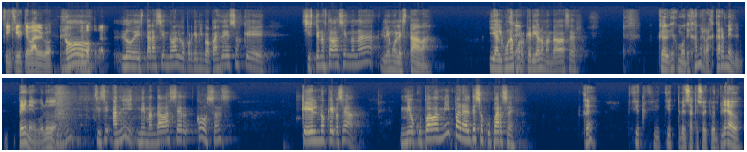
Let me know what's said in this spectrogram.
fingir que valgo. No, Demostrar. Lo de estar haciendo algo, porque mi papá es de esos que si usted no estaba haciendo nada, le molestaba. Y alguna Sí. porquería lo mandaba a hacer. Claro, que es como, déjame rascarme el pene, boludo. Sí, sí, a mí me mandaba a hacer cosas que él no quería, o sea, me ocupaba a mí para él desocuparse. ¿Qué? ¿Qué, qué- qué te pensás que soy tu empleado?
